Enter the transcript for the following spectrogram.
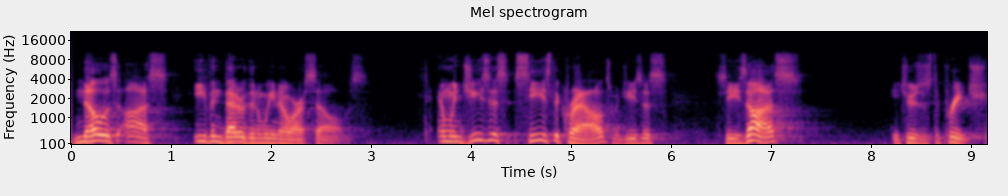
knows us even better than we know ourselves. And when Jesus sees the crowds, when Jesus sees us, he chooses to preach.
